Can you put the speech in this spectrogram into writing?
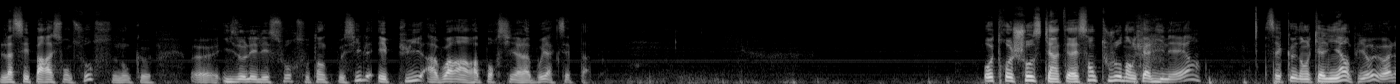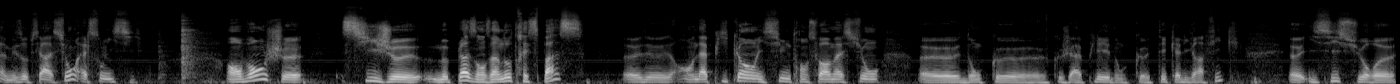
la séparation de sources, donc euh, isoler les sources autant que possible, et puis avoir un rapport signal à bruit acceptable. Autre chose qui est intéressante, toujours dans le cas linéaire, c'est que dans le cas linéaire, a priori, voilà, mes observations, elles sont ici. En revanche, euh, si je me place dans un autre espace, euh, en appliquant ici une transformation donc, que j'ai appelée T calligraphique, ici sur euh,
